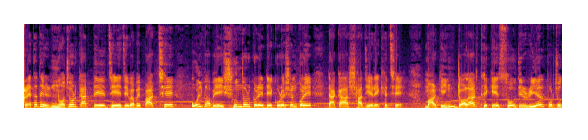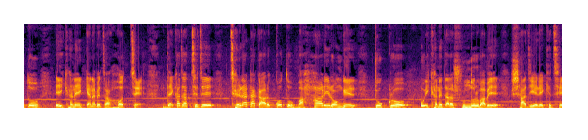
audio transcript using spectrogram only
ক্রেতাদের নজর কাটতে যে যেভাবে পারছে, ওইভাবেই সুন্দর করে ডেকোরেশন করে টাকা সাজিয়ে রেখেছে। মার্কিং ডলার থেকে সৌদির রিয়াল পর্যন্ত এইখানে কেনাবেচা হচ্ছে। দেখা যাচ্ছে যে ছেঁড়া টাকার কত বাহারি রঙের টুকরো ওইখানে তারা সুন্দরভাবে সাজিয়ে রেখেছে।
